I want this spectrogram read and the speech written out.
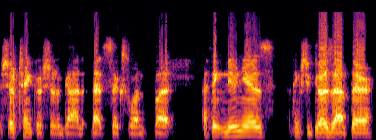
Shevchenko should have got that six one, but I think Nunes. I think she goes out there.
